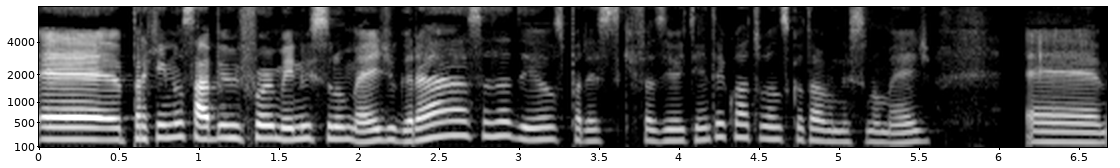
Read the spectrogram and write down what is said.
É, para quem não sabe, eu me formei no ensino médio, graças a Deus. Parece que fazia 84 anos que eu estava no ensino médio. É,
